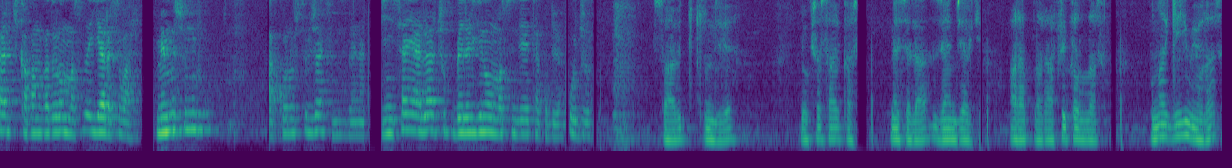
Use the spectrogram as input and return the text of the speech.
Belki kafam kadar olmasa da yarısı var. Memesini Bak konuşturacaksınız beni. Cinsel yerler çok belirgin olmasın diye takılıyor. Ucu. Sabit tutun diye. Yoksa sarkar. Mesela zenci erkek. Araplar, Afrikalılar. Bunlar giymiyorlar.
